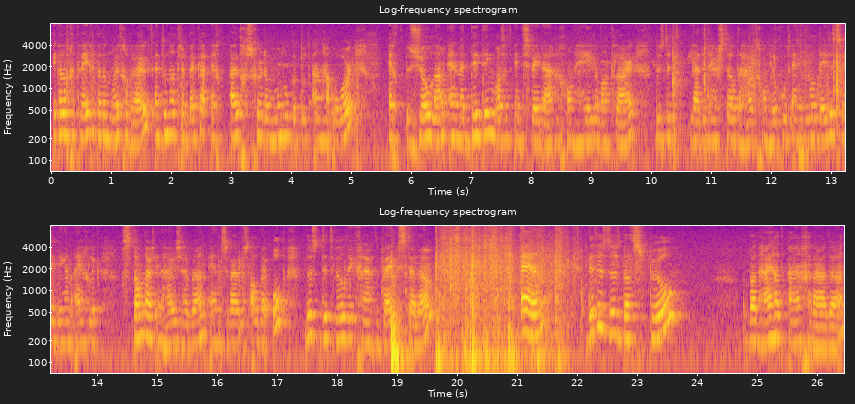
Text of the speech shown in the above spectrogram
ik had hem gekregen, ik had hem nooit gebruikt. En toen had Rebecca echt uitgescheurde mondhoeken tot aan haar oor. Echt zo lang. En met dit ding was het in twee dagen gewoon helemaal klaar. Dus dit, ja, dit herstelt de huid gewoon heel goed. En ik wil deze twee dingen eigenlijk standaard in huis hebben. En ze waren dus allebei op. Dus dit wilde ik graag erbij bestellen. En dit is dus dat spul wat hij had aangeraden.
